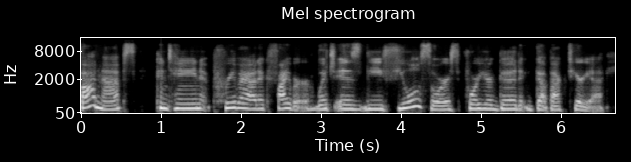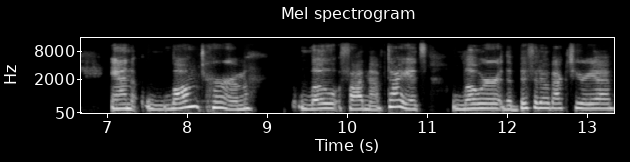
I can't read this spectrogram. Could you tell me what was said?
FODMAPs contain prebiotic fiber, which is the fuel source for your good gut bacteria. And long term, low FODMAP diets lower the bifidobacteria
